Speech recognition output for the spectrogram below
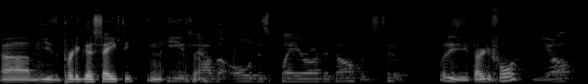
Um, he's a pretty good safety. He is So- now the oldest player on the Dolphins too. what is he? Thirty four? Yup.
